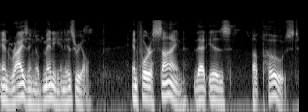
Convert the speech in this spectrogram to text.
and rising of many in Israel and for a sign that is opposed.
